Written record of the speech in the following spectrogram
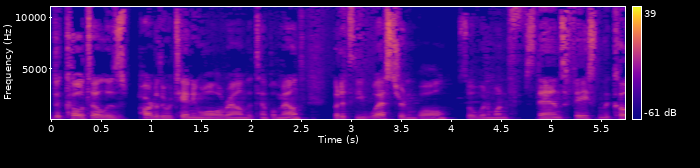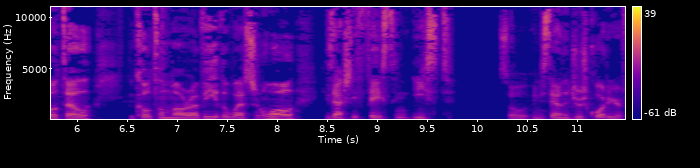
the Kotel is part of the retaining wall around the Temple Mount, but it's the western wall. So when one stands facing the Kotel, the Kotel Maravi, the western wall, he's actually facing east. So when you stand in the Jewish quarter, you're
